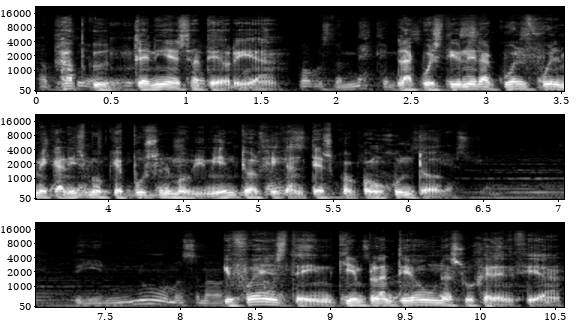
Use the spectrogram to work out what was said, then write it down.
Hapgood tenía esa teoría. La cuestión era cuál fue el mecanismo que puso en movimiento el gigantesco conjunto. Y fue Einstein quien planteó una sugerencia.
